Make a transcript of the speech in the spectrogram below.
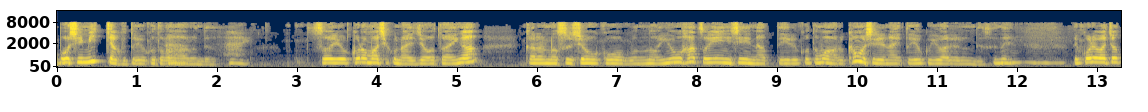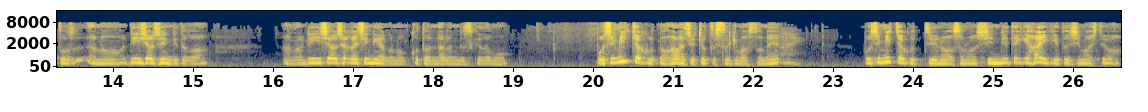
母子密着という言葉があるんです。はい、そういう好ましくない状態が、からの巣症候群の誘発因子になっていることもあるかもしれないとよく言われるんですね。でこれはちょっとあの臨床心理とかあの臨床社会心理学のことになるんですけども母子密着の話をちょっとしておきますとね、はい、母子密着っていうのはその心理的背景としましては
